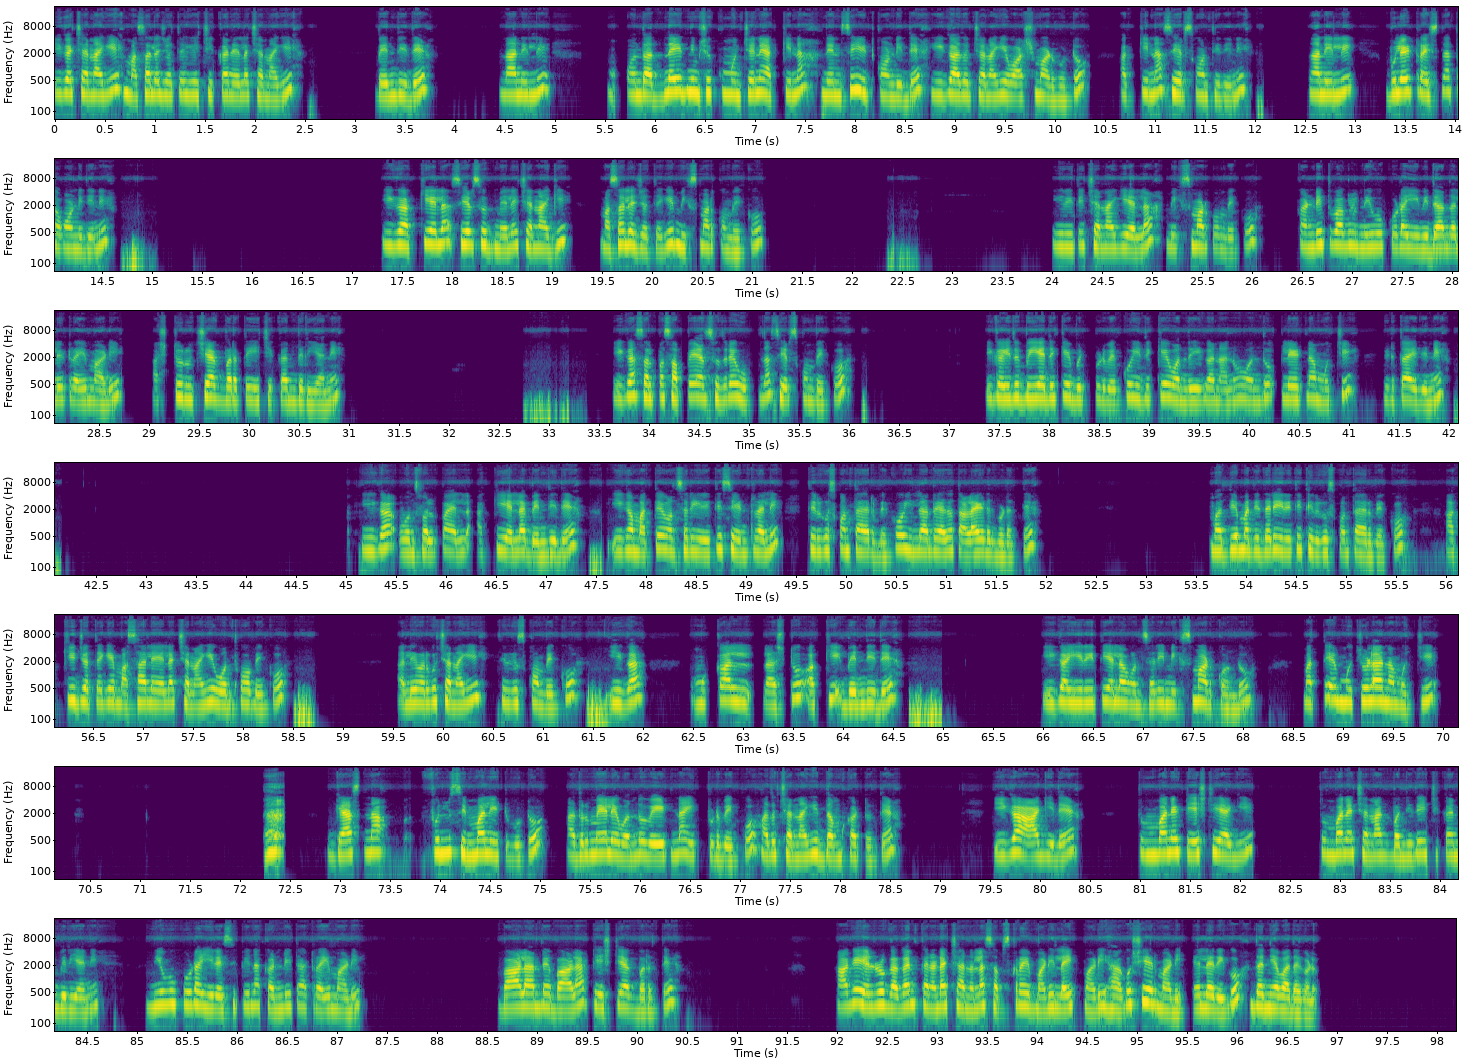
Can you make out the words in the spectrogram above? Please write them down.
ಈಗ ಚೆನ್ನಾಗಿ ಮಸಾಲೆ ಜೊತೆಗೆ ಚಿಕನ್ ಎಲ್ಲ ಚೆನ್ನಾಗಿ ಬೆಂದಿದೆ. ನಾನಿಲ್ಲಿ ಒಂದು ಹದಿನೈದು ನಿಮಿಷಕ್ಕೆ ಮುಂಚೆನೇ ಅಕ್ಕಿನ ನೆನೆಸಿ ಇಟ್ಕೊಂಡಿದ್ದೆ. ಈಗ ಅದು ಚೆನ್ನಾಗಿ ವಾಶ್ ಮಾಡಿಬಿಟ್ಟು ಅಕ್ಕಿನ ಸೇರಿಸ್ಕೊತಿದ್ದೀನಿ. ನಾನಿಲ್ಲಿ ಬುಲೆಟ್ ರೈಸ್ನ ತೊಗೊಂಡಿದ್ದೀನಿ. ಈಗ ಅಕ್ಕಿ ಎಲ್ಲ ಸೇರಿಸಿದ್ಮೇಲೆ ಚೆನ್ನಾಗಿ ಮಸಾಲೆ ಜೊತೆಗೆ ಮಿಕ್ಸ್ ಮಾಡ್ಕೊಬೇಕು. ಈ ರೀತಿ ಚೆನ್ನಾಗಿ ಎಲ್ಲ ಮಿಕ್ಸ್ ಮಾಡ್ಕೊಬೇಕು. ಖಂಡಿತವಾಗ್ಲೂ ನೀವು ಕೂಡ ಈ ವಿಧಾನದಲ್ಲಿ ಟ್ರೈ ಮಾಡಿ. ಅಷ್ಟು ರುಚಿಯಾಗಿ ಬರುತ್ತೆ ಈ ಚಿಕನ್ ಬಿರಿಯಾನಿ. ಈಗ ಸ್ವಲ್ಪ ಸಪ್ಪೆ ಅನಿಸಿದ್ರೆ ಉಪ್ಪನ್ನ ಸೇರಿಸ್ಕೊಬೇಕು. ಈಗ ಇದು ಬೇಯೋದಕ್ಕೆ ಬಿಟ್ಬಿಡಬೇಕು. ಇದಕ್ಕೆ ಒಂದು ಈಗ ನಾನು ಒಂದು ಪ್ಲೇಟ್ನ ಮುಚ್ಚಿ ಇಡ್ತಾ ಇದ್ದೀನಿ. ಈಗ ಒಂದು ಸ್ವಲ್ಪ ಎಲ್ಲ ಅಕ್ಕಿ ಎಲ್ಲ ಬೆಂದಿದೆ. ಈಗ ಮತ್ತೆ ಒಂದ್ಸರಿ ಈ ರೀತಿ ಸೆಂಟ್ರಲ್ಲಿ ತಿರುಗಿಸ್ಕೊತಾ ಇರಬೇಕು. ಇಲ್ಲಾಂದರೆ ಅದು ತಳ ಹಿಡಿದ್ಬಿಡುತ್ತೆ. ಮಧ್ಯ ಮಧ್ಯದಲ್ಲಿ ಈ ರೀತಿ ತಿರುಗಿಸ್ಕೊತಾ ಇರಬೇಕು. ಅಕ್ಕಿ ಜೊತೆಗೆ ಮಸಾಲೆ ಎಲ್ಲ ಚೆನ್ನಾಗಿ ಹೊಂದ್ಕೋಬೇಕು. ಅಲ್ಲಿವರೆಗೂ ಚೆನ್ನಾಗಿ ತಿರುಗಿಸ್ಕೊಬೇಕು. ಈಗ ಮುಕ್ಕಾಲಷ್ಟು ಅಕ್ಕಿ ಬೆಂದಿದೆ. ಈಗ ಈ ರೀತಿ ಎಲ್ಲ ಒಂದ್ಸರಿ ಮಿಕ್ಸ್ ಮಾಡಿಕೊಂಡು ಮತ್ತೆ ಮುಚ್ಚುಳನ ಮುಚ್ಚಿ ಗ್ಯಾಸ್ನ ಫುಲ್ ಸಿಮ್ಮಲ್ಲಿ ಇಟ್ಬಿಟ್ಟು ಅದ್ರ ಮೇಲೆ ಒಂದು ವೆಯ್ಟ್ನ ಇಟ್ಬಿಡಬೇಕು. ಅದು ಚೆನ್ನಾಗಿ ದಮ್ ಕಟ್ಟುತ್ತೆ. ಈಗ ಆಗಿದೆ. ತುಂಬಾ ಟೇಸ್ಟಿಯಾಗಿ ತುಂಬಾ ಚೆನ್ನಾಗಿ ಬಂದಿದೆ ಈ ಚಿಕನ್ ಬಿರಿಯಾನಿ. ನೀವು ಕೂಡ ಈ ರೆಸಿಪಿನ ಖಂಡಿತ ಟ್ರೈ ಮಾಡಿ. ಭಾಳ ಅಂದರೆ ಭಾಳ ಟೇಸ್ಟಿಯಾಗಿ ಬರುತ್ತೆ. ಹಾಗೆ ಎಲ್ಲರೂ ಗಗನ್ ಕನ್ನಡ ಚಾನಲ್ನ ಸಬ್ಸ್ಕ್ರೈಬ್ ಮಾಡಿ ಲೈಕ್ ಮಾಡಿ ಹಾಗೂ ಶೇರ್ ಮಾಡಿ. ಎಲ್ಲರಿಗೂ ಧನ್ಯವಾದಗಳು.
